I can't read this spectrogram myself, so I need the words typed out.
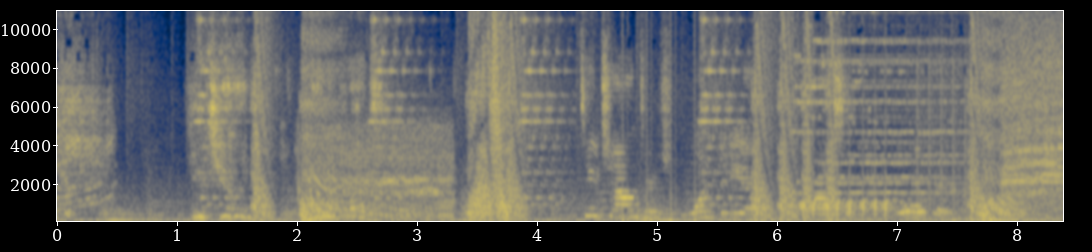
challenger. New challenger. Two challengers, one video. Awesome. Hello there.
